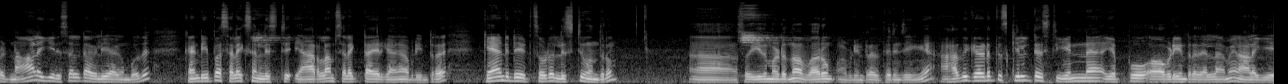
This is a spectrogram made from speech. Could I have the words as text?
பட் நாளைக்கு ரிசல்ட்டாக வெளியாகும்போது கண்டிப்பாக செலெக்ஷன் லிஸ்ட்டு யாரெல்லாம் செலக்ட் ஆகியிருக்காங்க அப்படின்ற கேண்டிடேட்ஸோட லிஸ்ட்டு வந்துடும் ஸோ இது மட்டும்தான் வரும் அப்படின்றத தெரிஞ்சுக்கங்க. அதுக்கு அடுத்து ஸ்கில் டெஸ்ட் என்ன எப்போது அப்படின்றது எல்லாமே நாளைக்கு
